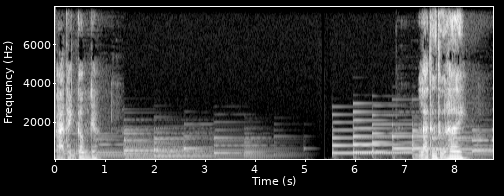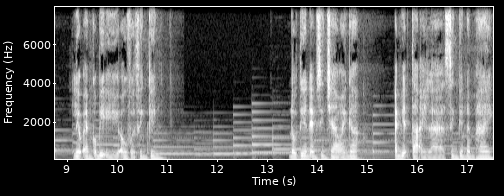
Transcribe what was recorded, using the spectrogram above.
và thành công nhé. Lá thư thứ hai. Liệu em có bị overthinking? Đầu tiên em xin chào anh ạ. Em hiện tại là sinh viên năm 2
